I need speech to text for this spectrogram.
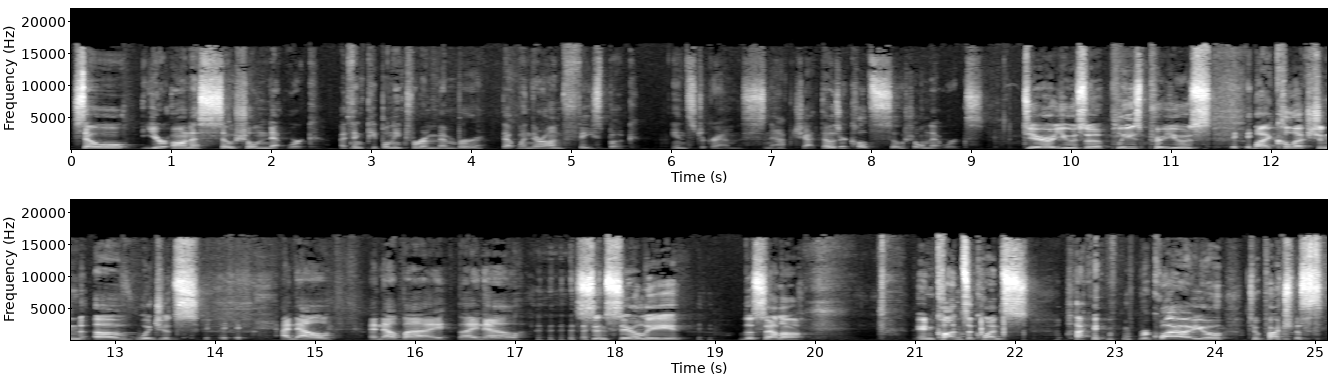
So you're on a social network. I think people need to remember that when they're on Facebook, Instagram, Snapchat, those are called social networks. Dear user, please peruse my collection of widgets. And now, and now, buy, buy now. Sincerely, the seller. In consequence, I require you to purchase.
